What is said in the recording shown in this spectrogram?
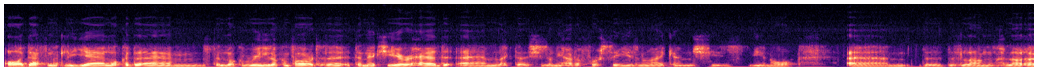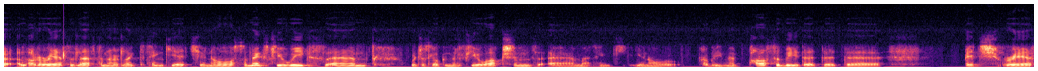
Oh, definitely, yeah. Look at um, still look really looking forward to the, next year ahead. Um, like the, she's only had her first season, like, and she's you know, um, there's a long, a lot of a lot of races left, and I'd like to think yet, you know. So next few weeks, um, we're just looking at a few options. Um, I think you know probably possibly the the, the bitch race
